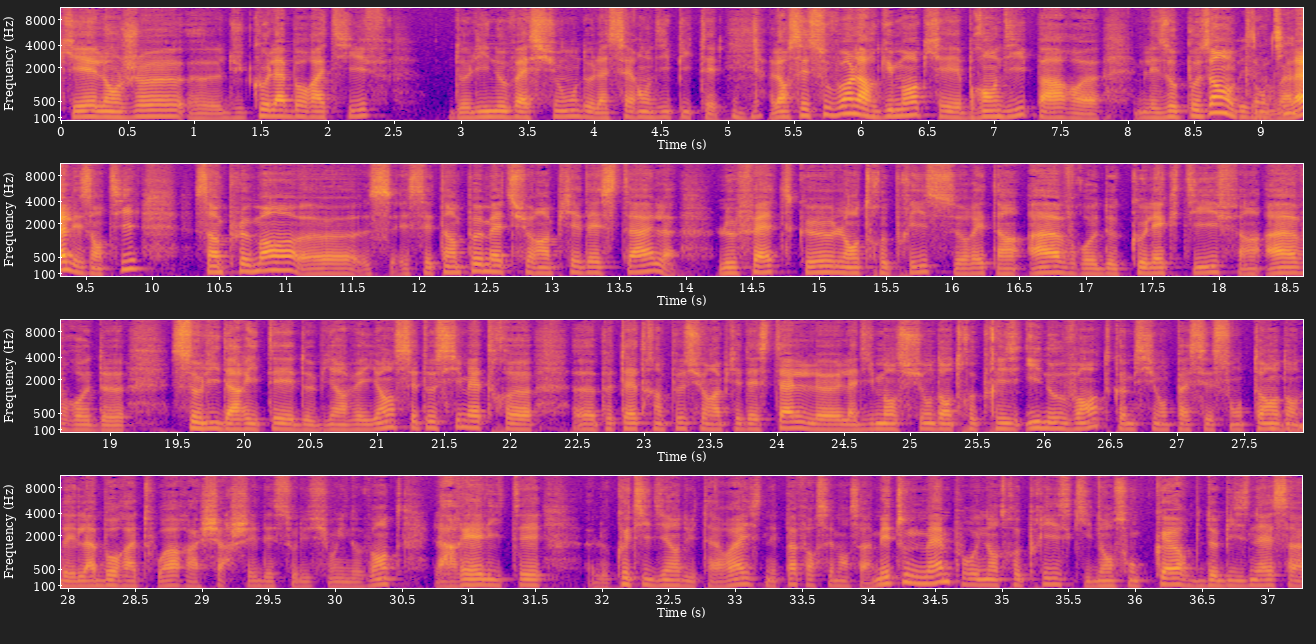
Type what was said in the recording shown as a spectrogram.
qui est l'enjeu du collaboratif de l'innovation, de la sérendipité. Mhm. Alors c'est souvent l'argument qui est brandi par euh, les opposants, les anti. voilà, les anti, Simplement, euh, c'est un peu mettre sur un piédestal le fait que l'entreprise serait un havre de collectif, un havre de solidarité et de bienveillance. C'est aussi mettre euh, euh, peut-être un peu sur un piédestal la dimension d'entreprise innovante, comme si on passait son temps dans des laboratoires à chercher des solutions innovantes. La réalité, le quotidien du travail, ce n'est pas forcément ça. Mais tout de même, pour une entreprise qui, dans son cœur de business,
